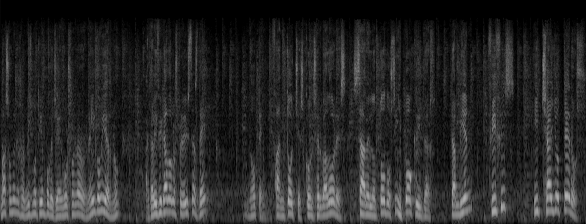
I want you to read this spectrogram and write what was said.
más o menos el mismo tiempo que Jair Bolsonaro en el gobierno, ha calificado a los periodistas de, noten, fantoches, conservadores, sábelotodos, hipócritas, también fifis y chayoteros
